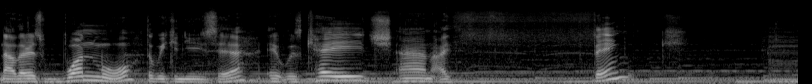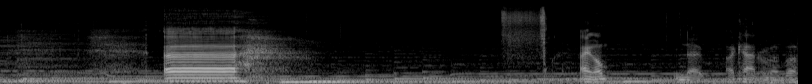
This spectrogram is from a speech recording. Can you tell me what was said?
Now there is one more that we can use here. It was Cage and I think... Uh, hang on. No, I can't remember.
